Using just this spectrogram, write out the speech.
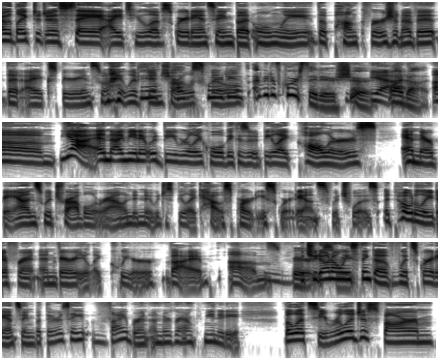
I would like to just say I too love square dancing, but only the punk version of it that I experienced when I lived They in have punk square Charlottesville. I mean, of course they do. Sure. Yeah. Why not? Um, yeah, and I mean, it would be really cool because it would be like callers and their bands would travel around, and it would just be like house party square dance, which was a totally different and very like queer vibe, um, which you don't always think of with square dancing. But there is a vibrant underground community. But let's see, religious farm.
